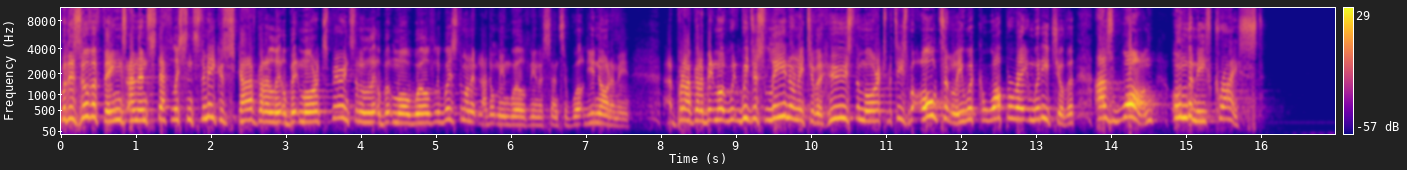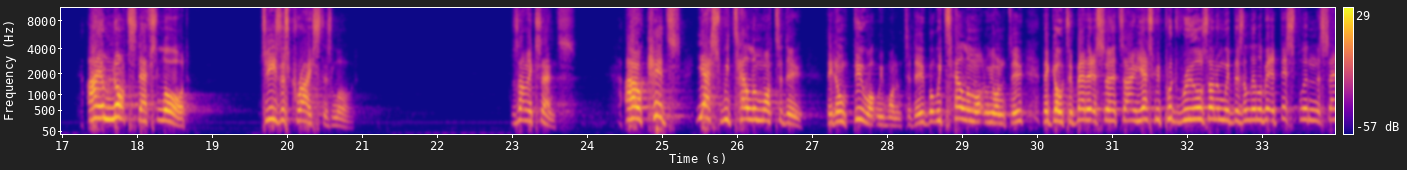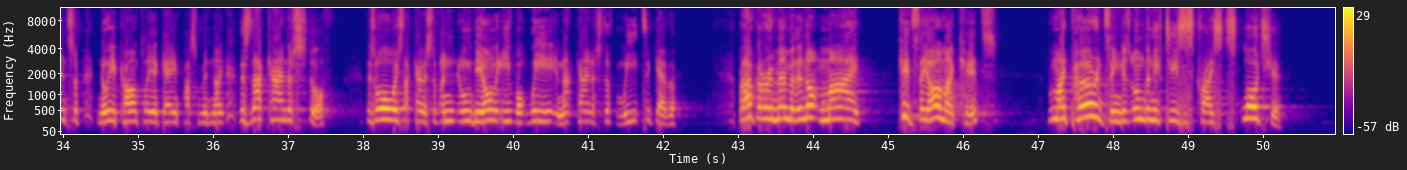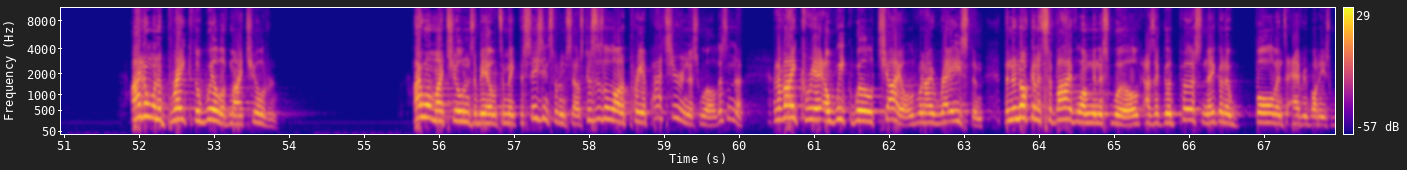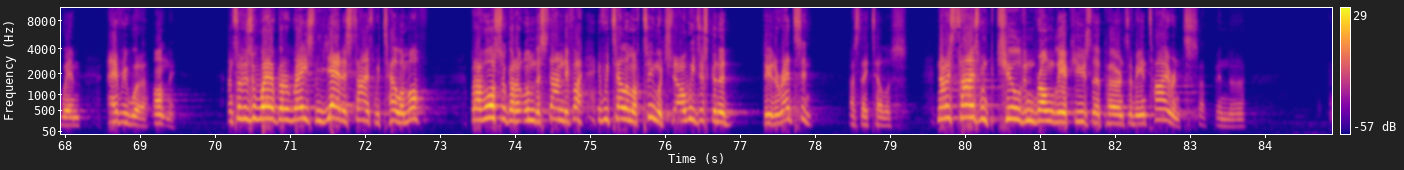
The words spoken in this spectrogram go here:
but there's other things, and then Steph listens to me because I've got a little bit more experience and a little bit more worldly wisdom on it. I don't mean worldly in a sense of world, you know what I mean. But I've got a bit more. We, we just lean on each other. Who's the more expertise? But ultimately, we're cooperating with each other as one underneath Christ. I am not Steph's Lord. Jesus Christ is Lord. Does that make sense? Our kids, yes, we tell them what to do. They don't do what we want them to do, but we tell them what we want to do. They go to bed at a certain time. Yes, we put rules on them. With, there's a little bit of discipline in the sense of, no, you can't play a game past midnight. There's that kind of stuff. There's always that kind of stuff. And, they only eat what we eat and that kind of stuff, and we eat together. But I've got to remember, they're not my kids. They are my kids. But my parenting is underneath Jesus Christ's lordship. I don't want to break the will of my children. I want my children to be able to make decisions for themselves because there's a lot of pre-apatia in this world, isn't there? And if I create a weak-willed child when I raise them, then they're not going to survive long in this world as a good person. They're going to fall into everybody's whim everywhere, aren't they? And so there's a way I've got to raise them. Yeah, there's times we tell them off. But I've also got to understand if, I, if we tell them off too much, are we just going to do the red sin, as they tell us? Now, there's times when children wrongly accuse their parents of being tyrants. I've been uh,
